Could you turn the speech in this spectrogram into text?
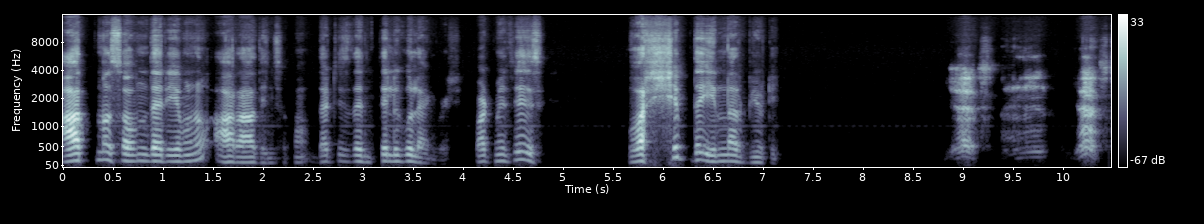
Atma Aradhinsamu. That is the Telugu language. What means is worship the inner beauty. Yes, man. Yes.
